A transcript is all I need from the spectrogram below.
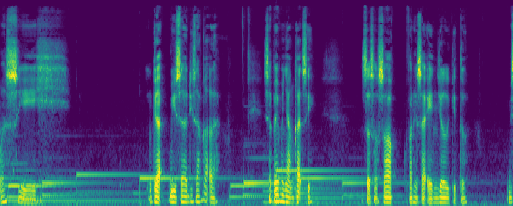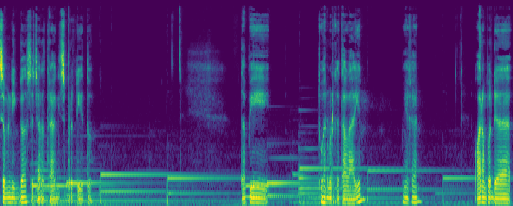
masih nggak bisa disangka lah. Siapa yang menyangka sih? Sesosok Vanessa Angel gitu bisa meninggal secara tragis seperti itu. Tapi Tuhan berkata lain ya kan? Orang pada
